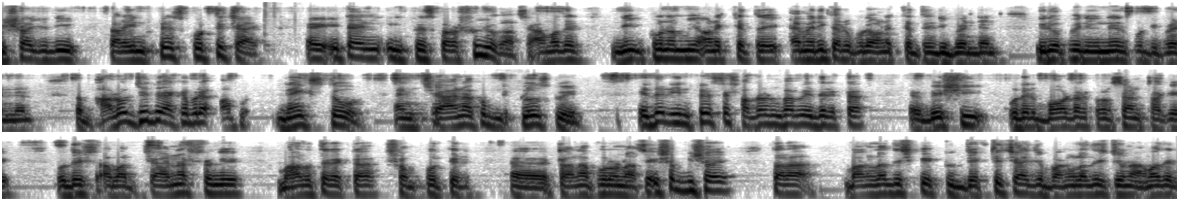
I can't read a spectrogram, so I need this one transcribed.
বিষয় যদি তারা ইনফ্লুয়েন্স করতে চায় এটা ইনফ্লুয়েন্স করার সুযোগ আছে। আমাদের ইকোনমি অনেক ক্ষেত্রে আমেরিকার উপরে অনেক ক্ষেত্রে ডিপেন্ডেন্ট ইউরোপিয়ান ইউনিয়নের উপর ডিপেন্ডেন্ট ভারত যেহেতু একেবারে নেক্সট ডোর অ্যান্ড চায়না খুব ক্লোজ ইট এদের ইনফ্লুয়েন্সটা সাধারণভাবে এদের একটা বেশি ওদের বর্ডার কনসার্ন থাকে। ওদের আবার চায়নার সঙ্গে ভারতের একটা সম্পর্কের টানাপোড়ন আছে। এইসব বিষয়ে তারা বাংলাদেশকে একটু দেখতে চায় যে বাংলাদেশ যেন আমাদের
